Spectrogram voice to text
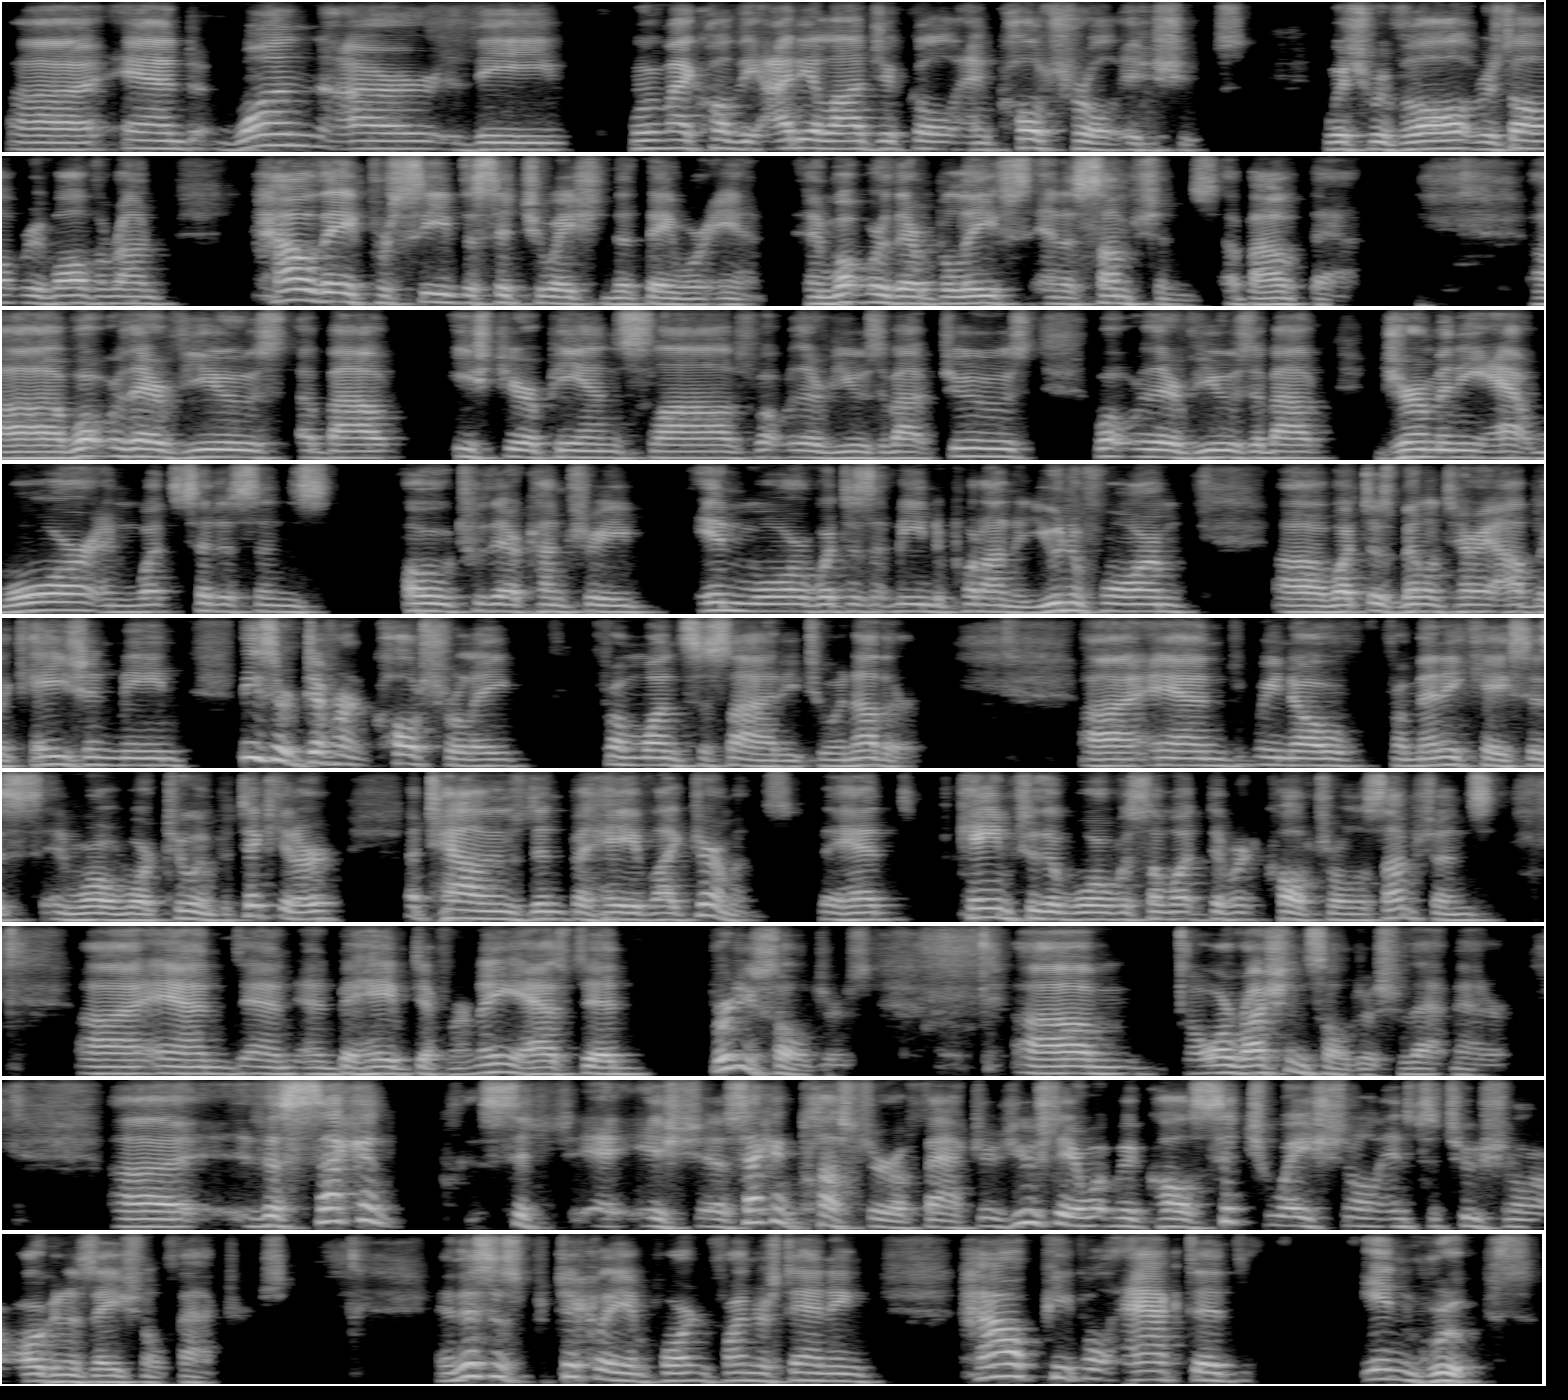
Uh, and one are the what we might call the ideological and cultural issues, which revolve, resolve, revolve around how they perceived the situation that they were in and what were their beliefs and assumptions about that. Uh, what were their views about East European Slavs? What were their views about Jews? What were their views about Germany at war and what citizens owe to their country in war? What does it mean to put on a uniform? Uh, what does military obligation mean? These are different culturally from one society to another. Uh, and we know from many cases in World War II in particular, Italians didn't behave like Germans. They had came to the war with somewhat different cultural assumptions uh, and, and, and behaved differently, as did British soldiers um, or Russian soldiers for that matter. Uh, the second uh, second cluster of factors usually are what we call situational, institutional, or organizational factors. And this is particularly important for understanding how people acted in groups.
